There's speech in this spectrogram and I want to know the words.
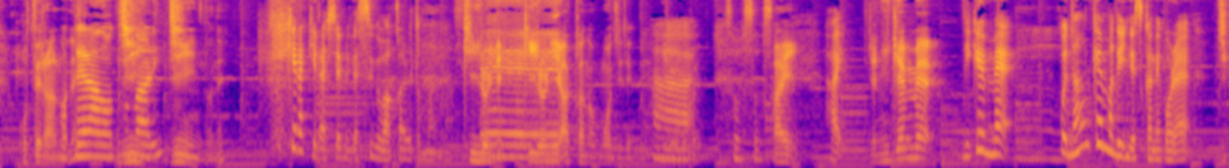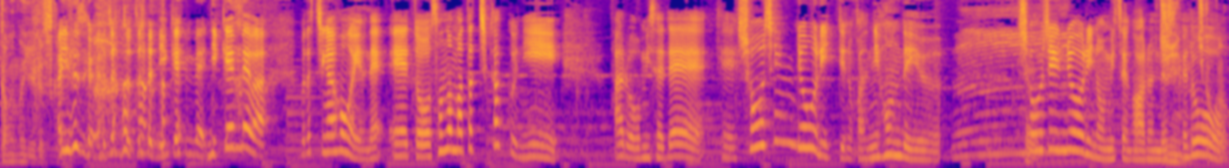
お寺のね。お寺の寺隣院寺院のね。キラキラしてるんですぐわかると思います。黄色いへね。ー黄色に赤の文字でね。は書い。そうそうそう。はい。はい。じゃあ2件目。2件目。これ何件までいいんですかね、これ？時間の許すかあ、。いいですかじゃあ、ちょっと2件目。2件目は、また違う方がいいよね。えっ、と、そのまた近くにあるお店で、えー精進料理っていうのかな、日本でいう。精進料理のお店があるんですけど。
